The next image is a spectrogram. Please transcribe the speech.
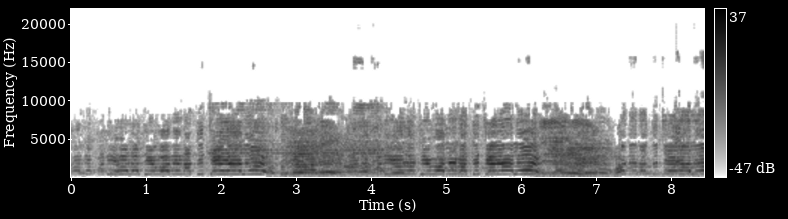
నూట పదిహేడు జీవాన్ని రద్దు చేయాలి. రద్దు చేయాలి. నూట పదిహేడు జీవాన్ని రద్దు చేయాలి. జీవాన్ని రద్దు చేయాలి.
